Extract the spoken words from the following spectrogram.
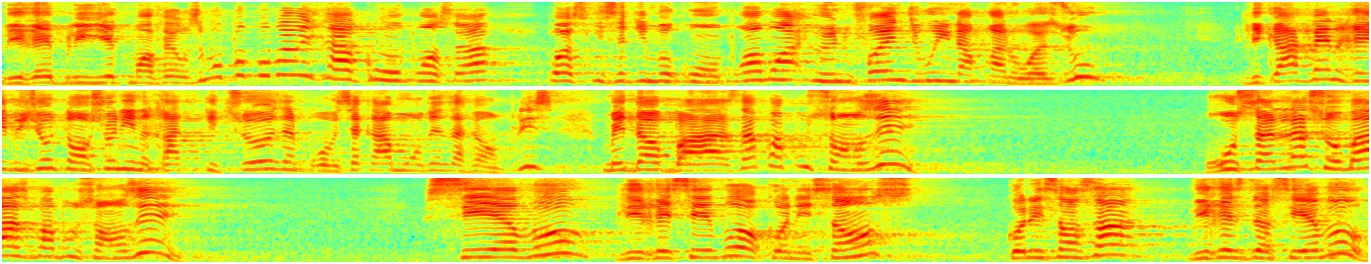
les réblier comment faire. Moi pas pas comprendre ça parce que ce qui me comprend moi une fois une il apprend oiseau il a fait une révision, attention, il rate quelque chose, un professeur qui a monté des affaires en plus, mais dans base, pas pour changer. Roussel là, sur base, pas pour changer. Cerveau, il recevoir connaissance, connaissance ça, il reste dans le cerveau.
